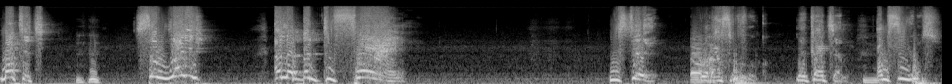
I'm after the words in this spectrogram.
matches mhm. sɛ wei ɛna bɛ define me stay oh, with asofok me catch him mm. i'm serious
